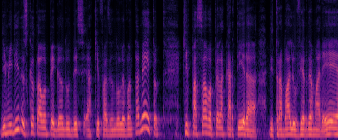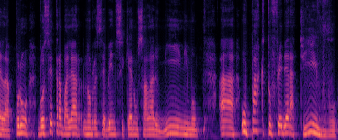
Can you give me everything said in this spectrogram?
de medidas que eu estava pegando desse, aqui fazendo o levantamento, que passava pela carteira de trabalho verde amarela, por você trabalhar não recebendo sequer um salário mínimo, a, o pacto federativo,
